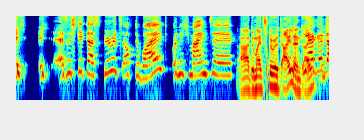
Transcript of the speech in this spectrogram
Ich, ich, also steht da Spirits of the Wild und ich meinte, Ah, du meinst Spirit Island. ja eigentlich? genau,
